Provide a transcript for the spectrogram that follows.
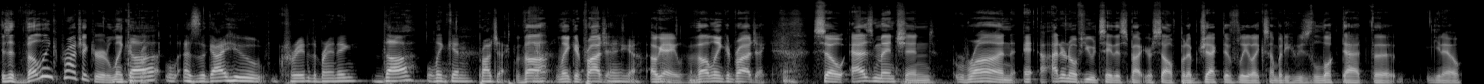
Is it the Lincoln Project or Lincoln? The as the guy who created the branding, the Lincoln Project. The Lincoln Project. There you go. Okay, the Lincoln Project. So, as mentioned, Ron, I- I don't know if you would say this about yourself, but objectively, like somebody who's looked at the, you know,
